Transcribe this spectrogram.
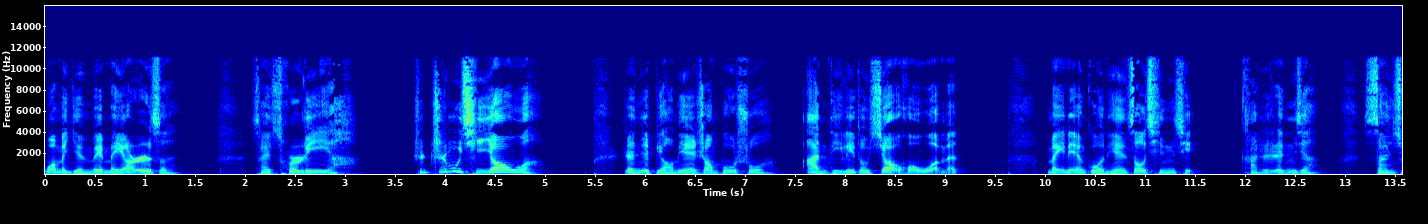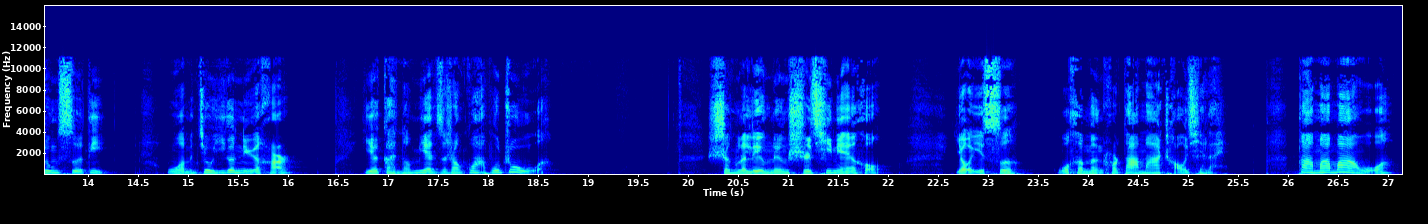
我们因为没儿子，在村里呀是直不起腰啊。人家表面上不说，暗地里都笑话我们。每年过年走亲戚，看着人家三兄四弟，我们就一个女孩，也感到面子上挂不住啊。生了玲玲十七年后，有一次我和门口大妈吵起来，大妈骂我：“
